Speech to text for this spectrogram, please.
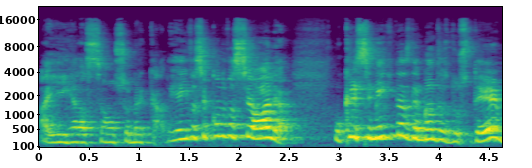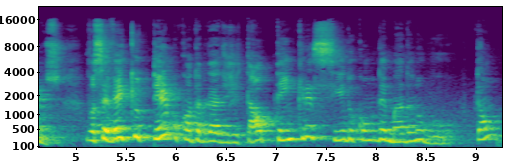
aí em relação ao seu mercado. E aí você quando você olha o crescimento das demandas dos termos, você vê que o termo contabilidade digital tem crescido como demanda no Google. Então,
